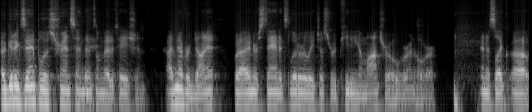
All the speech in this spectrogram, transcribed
a good example is transcendental meditation. I've never done it, but I understand it's literally just repeating a mantra over and over. And it's like, uh,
